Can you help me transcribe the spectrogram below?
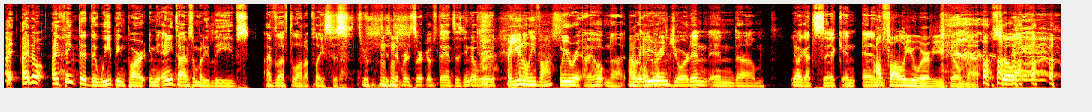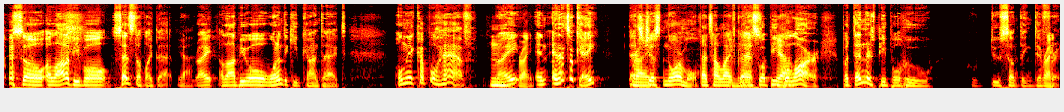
I, I don't. I think that the weeping part. I mean, anytime somebody leaves, I've left a lot of places through different circumstances. You know, we were, Are you going to leave us? we were. I hope not. but Okay, we were in Jordan, and um, you know, I got sick, and and I'll follow you wherever you go, Matt. so so a lot of people said stuff like that. Yeah. Right. A lot of people wanted to keep contact. Only a couple have. Right. Right. And and that's okay. That's. Right. just normal. That's how life goes. That's what people Yeah. are. But then there's people who who do something different, Right.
